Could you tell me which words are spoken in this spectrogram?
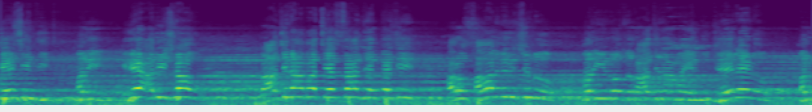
చేసింది. మరి ఇదే హరీష్ రావు రాజీనామా చేస్తా అని చెప్పేసి మరో సవాల్ విరిచిండు. మరి ఈరోజు రాజీనామా ఎందుకు చేయలేడు? మరి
